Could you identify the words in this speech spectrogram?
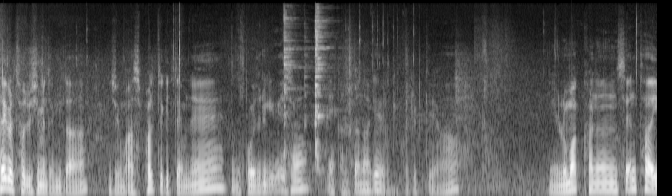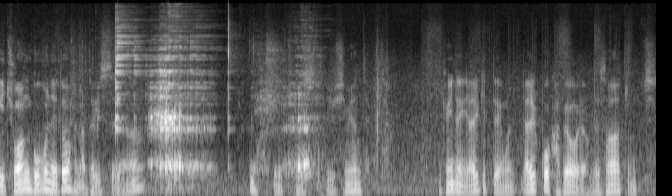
팩을 쳐주시면 됩니다. 지금 아스팔트이기 때문에 보여드리기 위해서 예, 간단하게 이렇게 보여드릴게요. 예, 루마카는 센터 이 중앙 부분에도 하나 더 있어요. 네, 이렇게 해주시면 됩니다. 굉장히 얇기 때문에 얇고 가벼워요. 그래서 좀 취-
